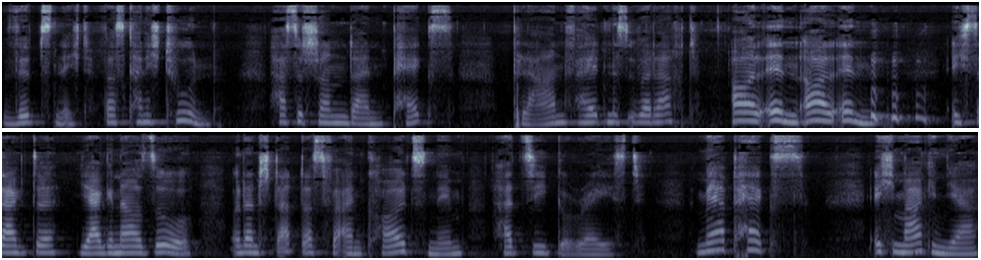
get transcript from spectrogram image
Wips nicht. Was kann ich tun? Hast du schon dein PEX Planverhältnis überdacht? All in, all in. Ich sagte, ja, genau so. Und anstatt das für einen Call zu nehmen, hat sie geraced. Mehr Packs. Ich mag ihn ja,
